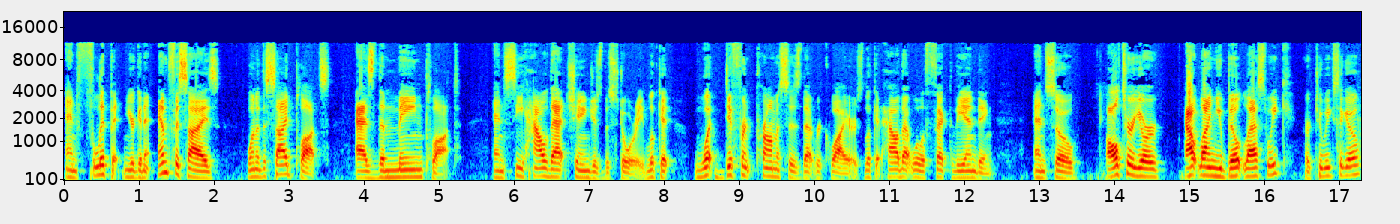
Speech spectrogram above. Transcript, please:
and flip it. You're going to emphasize one of the side plots as the main plot and see how that changes the story. Look at what different promises that requires. Look at how that will affect the ending. And so alter your outline you built last week or two weeks ago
